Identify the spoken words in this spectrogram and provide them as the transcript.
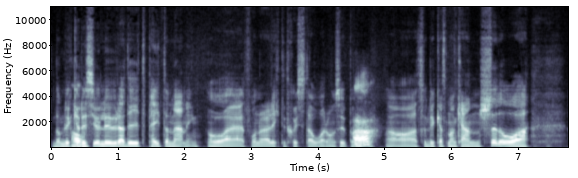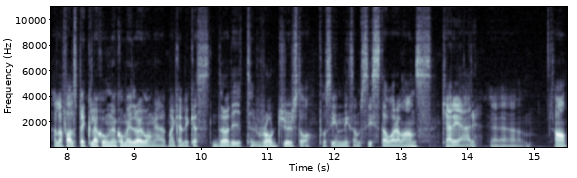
De lyckades ja. ju lura dit Peyton Manning och eh, få några riktigt schyssta år och en Super Bowl. Ja. ja, så lyckas man kanske då alla fall spekulationen kommer ju dra igång här att man kan lyckas dra dit Rogers då på sin liksom sista år av hans karriär. Eh, ja,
